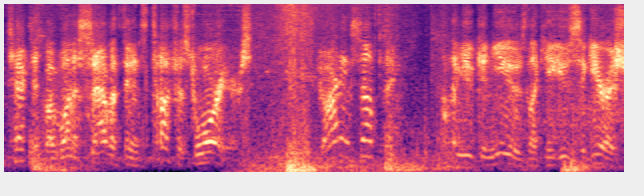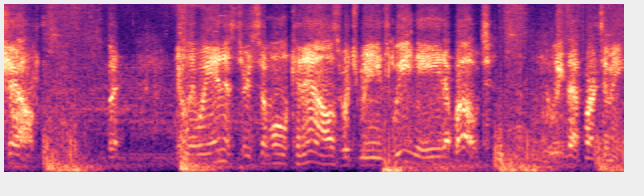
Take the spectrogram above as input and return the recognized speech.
Protected by one of Savathun's toughest warriors. He's guarding something. Something you can use like you use Sagira's shell. But the only way in is through some old canals, which means we need a boat. Leave that part to me.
